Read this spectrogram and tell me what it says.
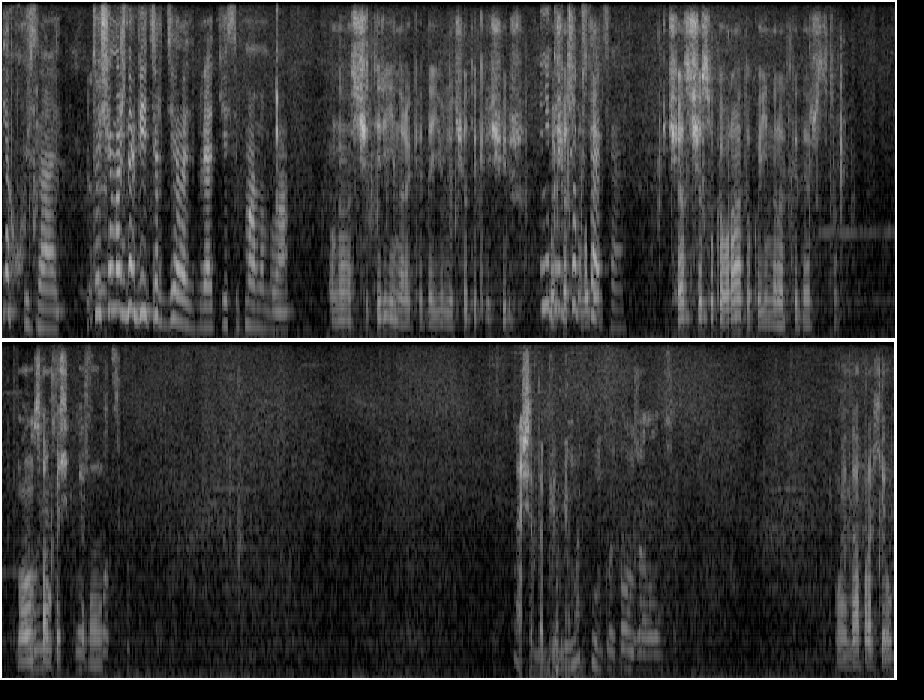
Я хуй знаю. То еще можно ветер делать, блядь, если б мана была. У нас 4 инера, когда Юля, что ты кричишь? Я не Вот кричу, вот кстати. Сейчас, сейчас у ковра только инер откидаешься. Но он У сам по себе, да. 20 секунд. А, сейчас добью жаловался. Ой, да, прохил.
